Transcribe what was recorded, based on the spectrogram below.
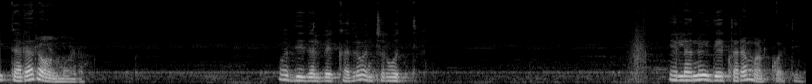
ಈ ಥರ ರೌಂಡ್ ಮಾಡು. ಒದ್ದಿದಲ್ಲಿ ಬೇಕಾದರೆ ಒಂಚೂರು ಒತ್ತಿ. ಎಲ್ಲನೂ ಇದೇ ಥರ ಮಾಡ್ಕೊಳ್ತೀನಿ.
